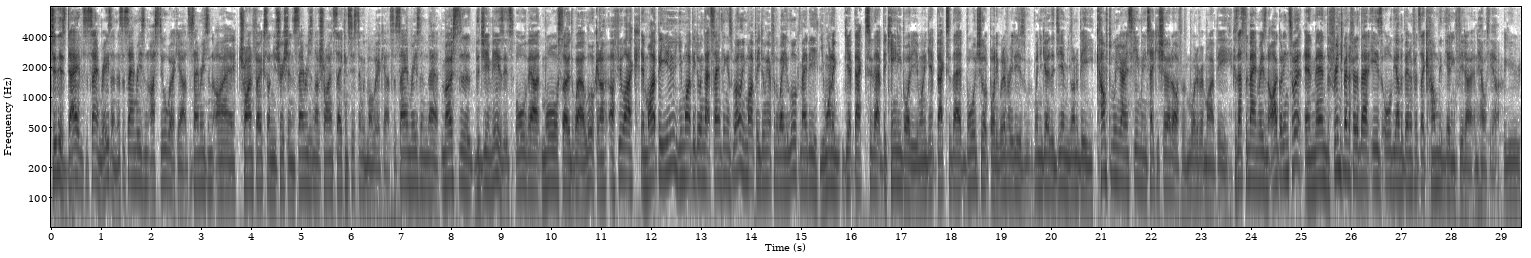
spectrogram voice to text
To this day, it's the same reason. It's the same reason I still work out. It's the same reason I try and focus on nutrition. It's the same reason I try and stay consistent with my workouts. The same reason that most of the, the gym is. It's all about more so the way I look. And I, I feel like it might be you. You might be doing that same thing as well. You might be doing it for the way you look. Maybe you want to get back to that bikini body. You want to get back to that board short body, whatever it is. When you go to the gym, you want to be comfortable in your own skin when you take your shirt off and whatever it might be because that's the main reason I got into it. And then the fringe benefit of that is all the other benefits that come with getting fitter and healthier. You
